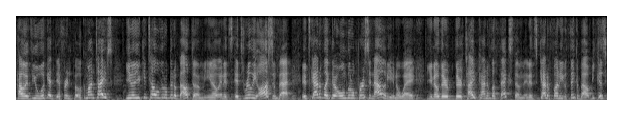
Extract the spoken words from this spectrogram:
How if you look at different Pokemon types, you know, you can tell a little bit about them, you know, and it's it's really awesome that it's kind of like their own little personality in a way. You know, their their type kind of affects them, and it's kind of funny to think about because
